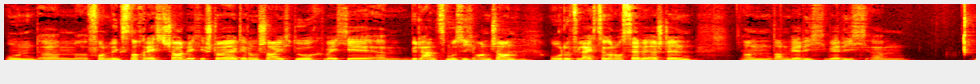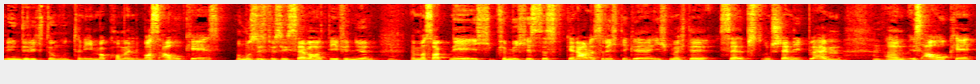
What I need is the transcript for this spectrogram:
und ähm, von links nach rechts schaut, welche Steuererklärung schaue ich durch, welche ähm, Bilanz muss ich anschauen mhm. oder vielleicht sogar noch selber erstellen. Ähm, dann werde ich, werde ich in die Richtung Unternehmer kommen, was auch okay ist. Man muss es hm. für sich selber halt definieren. Ja. Wenn man sagt, nee, ich, für mich ist das genau das Richtige, ich möchte selbst und ständig bleiben, mhm. ähm, ist auch okay.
